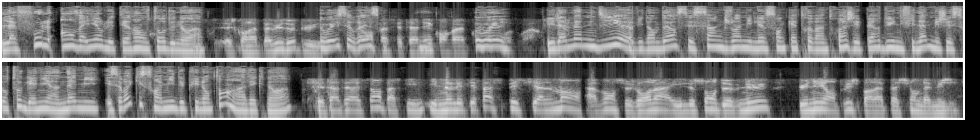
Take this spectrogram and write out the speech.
la foule envahir le terrain autour de Noah. Est-ce qu'on n'a pas vu depuis Oui, c'est vrai. Pas cette année qu'on va, Oui. revoir. Il a même dit, euh, Wilander, c'est 5 juin 1983, j'ai perdu une finale, mais j'ai surtout gagné un ami. Et c'est vrai qu'ils sont amis depuis longtemps hein, avec Noah. C'est intéressant parce qu'ils ils ne l'étaient pas spécialement avant ce jour-là. Ils le sont devenus revenus unis en plus par la passion de la musique.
